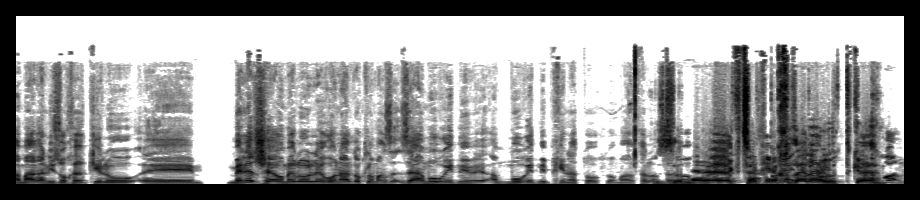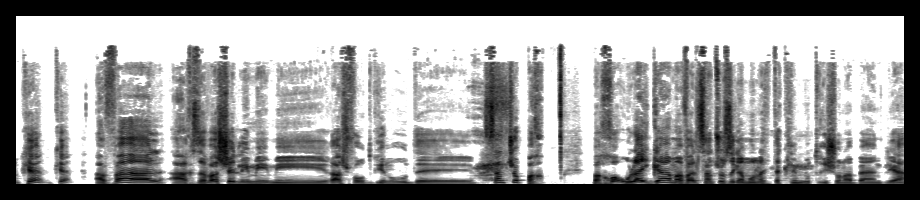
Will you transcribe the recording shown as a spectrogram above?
אמר אני זוכר כאילו אה, מנג'ר שהיה אומר לו לרונלדו, כלומר זה, היה מוריד, מוריד מבחינתו, כלומר אתה לא... זה לא... מראה קצת פחדנות, כן. נכון, כן, כן. אבל האכזבה שלי מרשפורד, גרינרוד, אה, סנצ'ו פח, פחות, אולי גם, אבל סנצ'ו זה גם עונת התאקלמות ראשונה באנגליה,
